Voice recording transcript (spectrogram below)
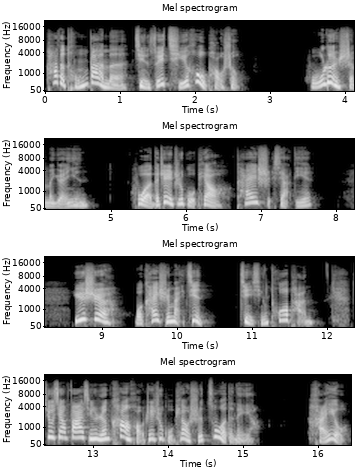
他的同伴们紧随其后抛售。无论什么原因，我的这只股票开始下跌，于是我开始买进，进行托盘，就像发行人看好这只股票时做的那样。还有，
